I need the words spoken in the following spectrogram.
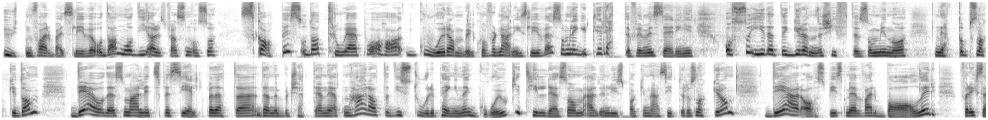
utenfor arbeidslivet. Og Da må de arbeidsplassene også skapes, og da tror jeg på å ha gode rammevilkår for næringslivet som legger til rette for investeringer. Også i dette grønne skiftet som vi nå nettopp snakket om. Det er jo det som er litt spesielt med dette, denne budsjettenigheten her, at de store pengene går jo ikke til det som Audun Lysbakken her sitter og snakker om. Det er avspist med verbaler, f.eks.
